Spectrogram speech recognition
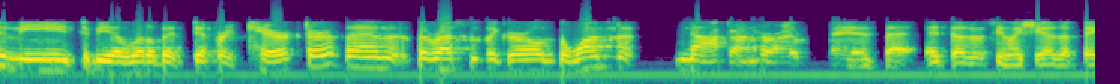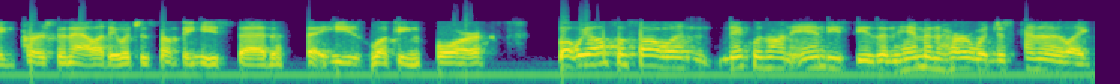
to me to be a little bit different character than the rest of the girls. The one knock on her, I would say, is that it doesn't seem like she has a big personality, which is something he said that he's looking for. But we also saw when Nick was on Andi's season, him and her would just kind of like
